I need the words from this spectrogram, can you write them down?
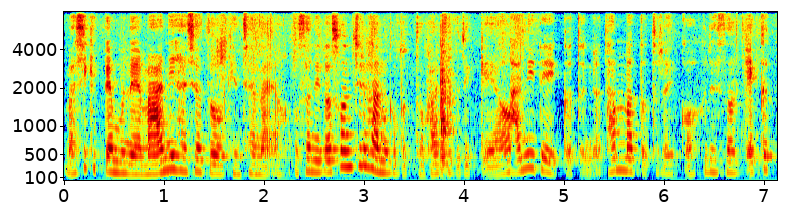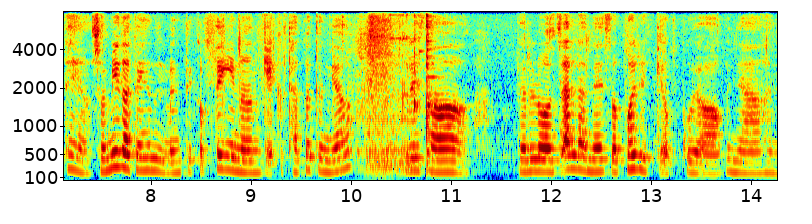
맛있기 때문에 많이 하셔도 괜찮아요. 우선 이거 손질하는 것부터 가르쳐 드릴게요. 간이 돼 있거든요. 단맛도 들어있고 그래서 깨끗해요. 조미가 된 맹태 껍데기는 깨끗하거든요. 그래서 별로 잘라내서 버릴 게 없고요. 그냥 한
